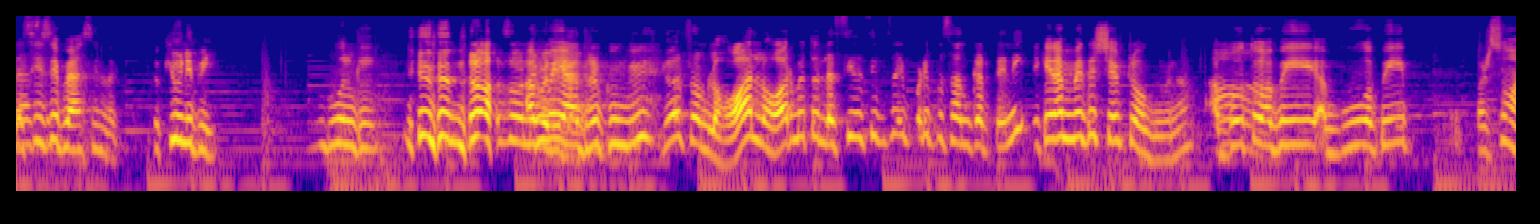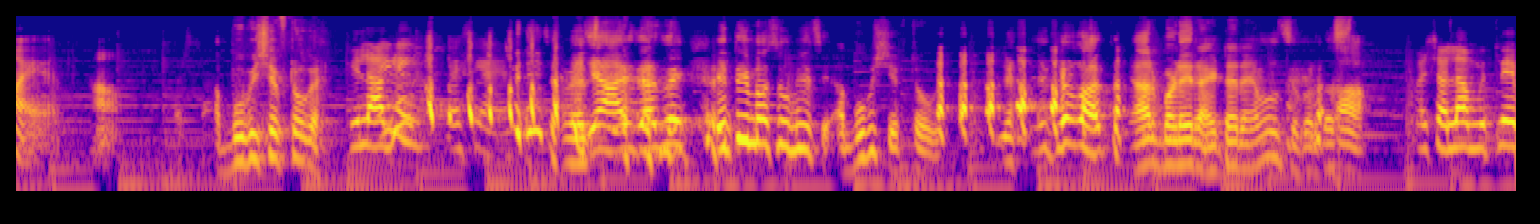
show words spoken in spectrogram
लस्सी से प्यास नहीं लगती। तो क्यों नहीं पी? भूल गई। अब मैं याद। रखूँगी। You're from लाहौर लाहौर में तो लस्सी वस्सी सही बड़ी पसंद करते नहीं? लेकिन अब मैं तो शिफ्ट हो गई हूँ ना। अब हाँ। तो अभी अबू अभी परसों आए हैं। हाँ। अब्बू भी शिफ्ट हो गए। वैसे वैसे- ये आज में इतनी मासूमी से। अबू भी शिफ्ट हो गए। ये क्या बात है? यार बड़े राइटर हैं वो ज़बरदस्त। हाँ। माशाल्लाह हम इतने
